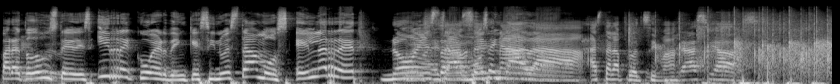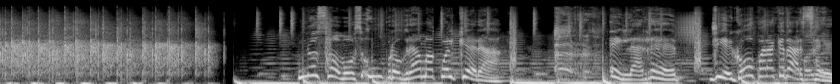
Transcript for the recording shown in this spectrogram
para todos ustedes. Y recuerden que si no estamos en la red, No, estamos en, en nada. nada. Hasta la próxima. Gracias. No somos un programa cualquiera. En la red llegó para quedarse.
